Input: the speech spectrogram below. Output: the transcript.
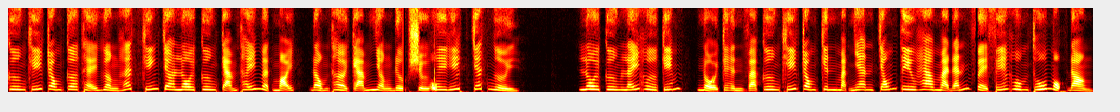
Cương khí trong cơ thể gần hết khiến cho lôi cương cảm thấy mệt mỏi, đồng thời cảm nhận được sự uy hiếp chết người. Lôi cương lấy hư kiếm, nội kình và cương khí trong kinh mạch nhanh chóng tiêu hao mà đánh về phía hung thú một đòn.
